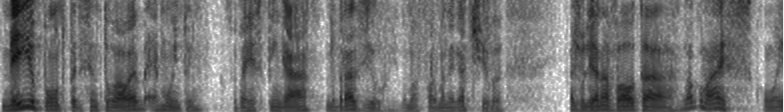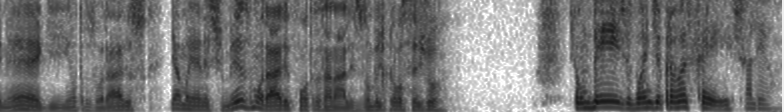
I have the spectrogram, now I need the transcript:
Meio ponto percentual é, é muito, hein? Isso vai respingar no Brasil, de uma forma negativa. A Juliana volta logo mais com o Eneg em outros horários e amanhã neste mesmo horário com outras análises. Um beijo para você, Ju. Um beijo, bom dia para vocês. Valeu.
